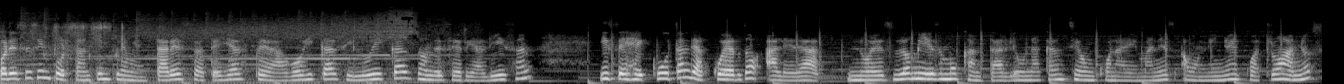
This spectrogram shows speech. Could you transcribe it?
Por eso es importante implementar estrategias pedagógicas y lúdicas donde se realizan y se ejecutan de acuerdo a la edad. No es lo mismo cantarle una canción con ademanes a un niño de 4 años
